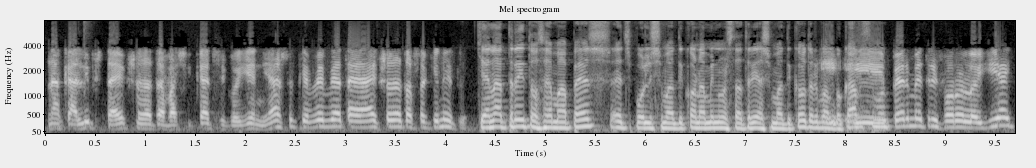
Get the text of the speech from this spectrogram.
να καλύψει τα έξοδα τα βασικά της οικογένειάς του και βέβαια τα έξοδα του αυτοκινήτου. Και ένα τρίτο θέμα, πες, έτσι πολύ σημαντικό να μείνουμε στα τρία σημαντικότερα. Είπαμε το η, η κάψιμο. υπέρμετρη φορολογία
